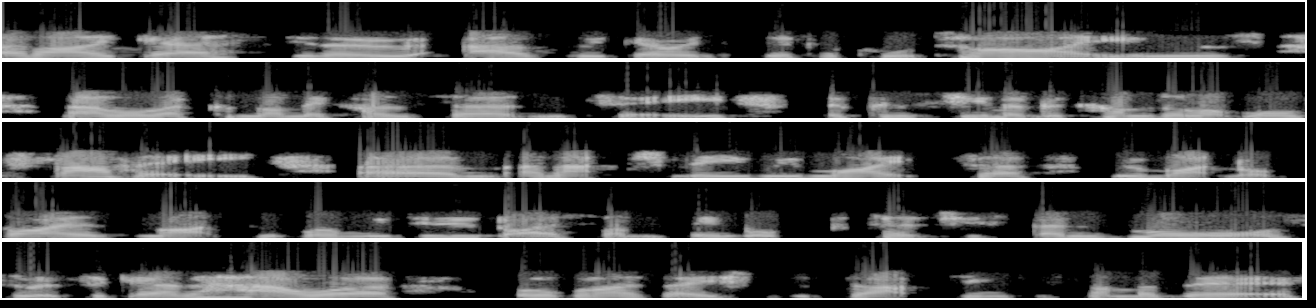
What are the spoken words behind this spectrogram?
and I guess you know as we go into difficult times um, or economic uncertainty, the consumer becomes a lot more savvy, um, and actually we might uh, we might not buy as much, but when we do buy something, we'll potentially spend more. So it's again how are organisations adapting to some of this.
